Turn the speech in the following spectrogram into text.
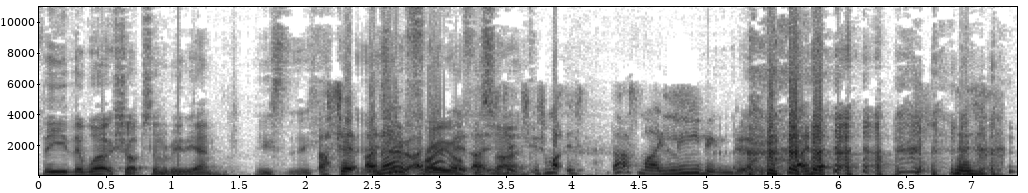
The the workshop's going to be the end. He's, he's That's it. I know. I know you it. off the That's, side. it's my, it's, that's my leaving do.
